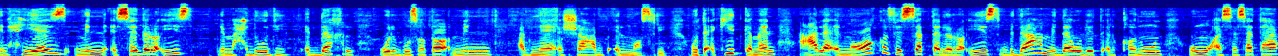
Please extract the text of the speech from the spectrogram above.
انحياز من السيد الرئيس لمحدودي الدخل والبسطاء من أبناء الشعب المصري. وتأكيد كمان على المواقف الثابتة للرئيس بدعم دولة القانون ومؤسساتها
